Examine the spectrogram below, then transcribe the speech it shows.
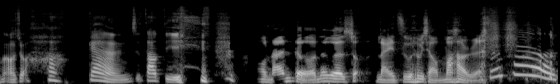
然后就哈干，这到底 好难得。那个说奶子会不想骂人？真的，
